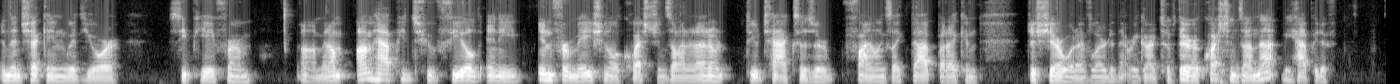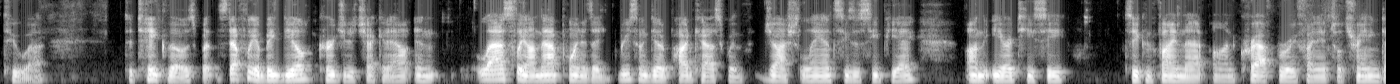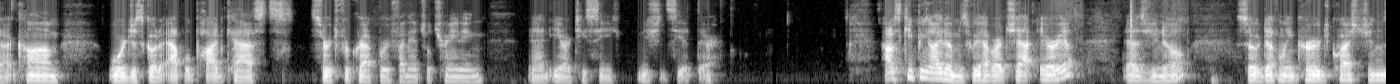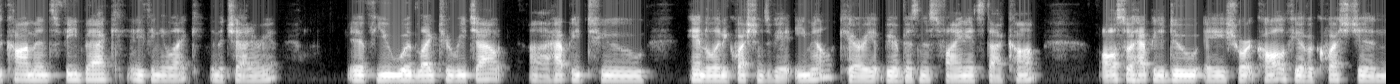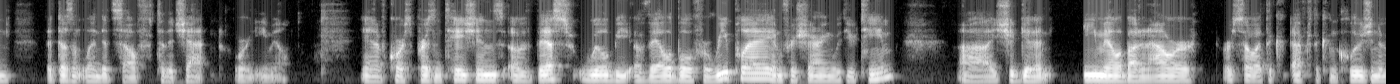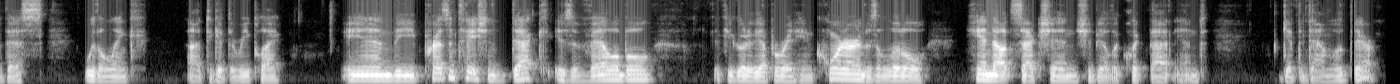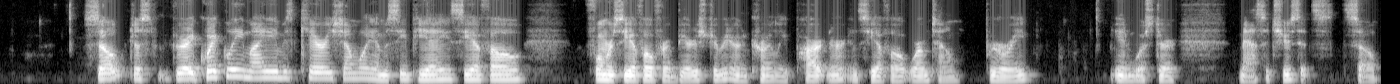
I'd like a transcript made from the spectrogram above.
and then check in with your CPA firm um, and I'm I'm happy to field any informational questions on it. I don't do taxes or filings like that, but I can just share what I've learned in that regard. So if there are questions on that, be happy to to uh, to take those. But it's definitely a big deal. Encourage you to check it out. And lastly, on that point, is I recently did a podcast with Josh Lance. He's a CPA on the ERTC. So you can find that on craftbreweryfinancialtraining.com or just go to Apple Podcasts, search for Craft Brewery Financial Training and ERTC. You should see it there. Housekeeping items we have our chat area, as you know. So definitely encourage questions, comments, feedback, anything you like in the chat area. If you would like to reach out, uh, happy to handle any questions via email, Kerry at beerbusinessfinance.com. Also, happy to do a short call if you have a question that doesn't lend itself to the chat or an email. And of course, presentations of this will be available for replay and for sharing with your team. Uh, you should get an email about an hour or so the, after the conclusion of this with a link uh, to get the replay. And the presentation deck is available. If you go to the upper right hand corner, there's a little handout section. You should be able to click that and get the download there. So, just very quickly, my name is Kerry Shumway. I'm a CPA, CFO, former CFO for a beer distributor and currently partner and CFO at Wormtown Brewery in Worcester, Massachusetts. So,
